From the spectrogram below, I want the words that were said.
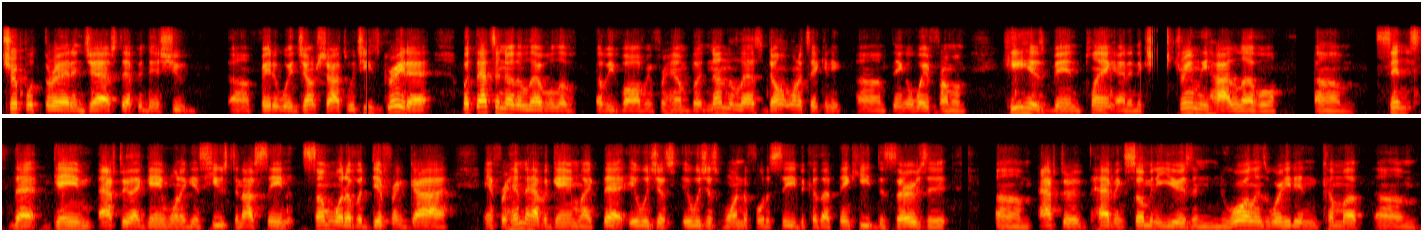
triple threat and jab step and then shoot uh, fadeaway jump shots, which he's great at. But that's another level of of evolving for him. But nonetheless, don't want to take anything um, away from him. He has been playing at an extremely high level um, since that game. After that game one against Houston, I've seen somewhat of a different guy. And for him to have a game like that, it was just it was just wonderful to see because I think he deserves it um, after having so many years in New Orleans where he didn't come up um,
